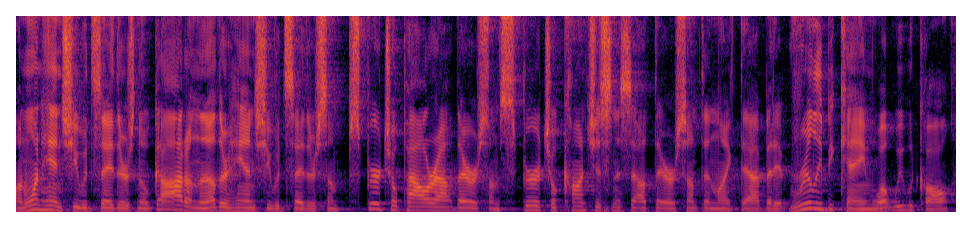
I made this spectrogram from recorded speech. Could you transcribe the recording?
On one hand, she would say there's no God. On the other hand, she would say there's some spiritual power out there or some spiritual consciousness out there or something like that. But it really became what we would call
